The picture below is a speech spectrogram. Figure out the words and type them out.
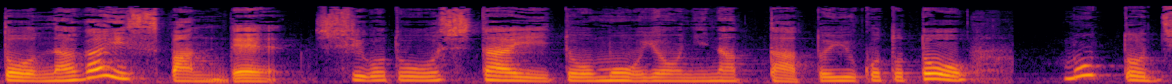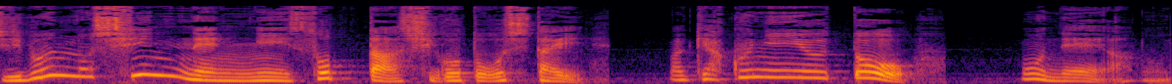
と長いスパンで仕事をしたいと思うようになったということともっと自分の信念に沿った仕事をしたい、まあ、逆に言うともうねあの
